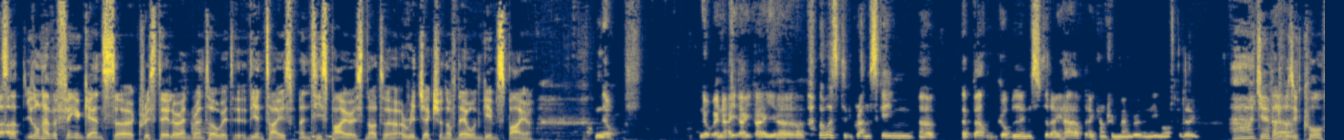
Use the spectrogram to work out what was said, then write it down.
it's Uh, not, you don't have a thing against, uh, Chris Taylor and Grant Howitt. Uh, The entire anti-Spire is not uh, a rejection of their own game Spire. No. No, and I, I, I uh, what was the Grant's game, uh, about goblins that I have that I can't remember the name of today, Ah, yeah, what was Uh, it called?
